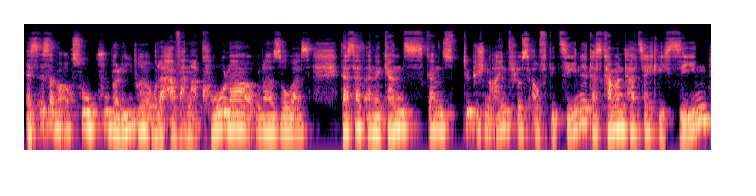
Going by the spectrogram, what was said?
Es ist aber auch so Cuba Libre oder Havana Cola oder sowas. Das hat einen ganz, ganz typischen Einfluss auf die Zähne. Das kann man tatsächlich sehen.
